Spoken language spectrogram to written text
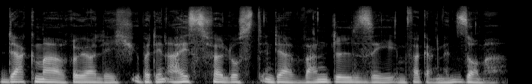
Dagmar Röhrlich über den Eisverlust in der Wandelsee im vergangenen Sommer.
